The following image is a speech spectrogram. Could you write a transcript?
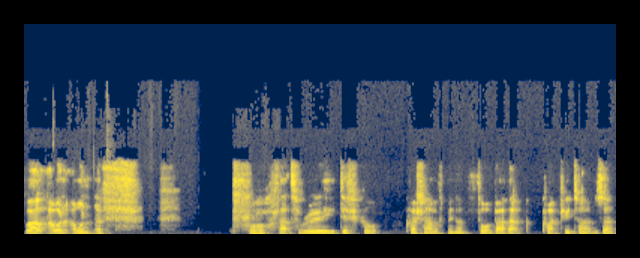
Well, I wouldn't. I wouldn't have. Oh, that's a really difficult question. I've been I've thought about that quite a few times. Uh,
